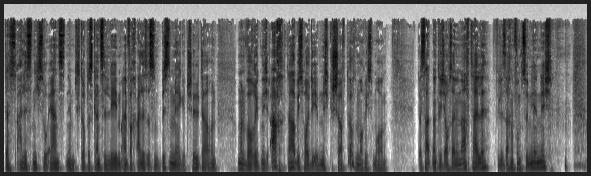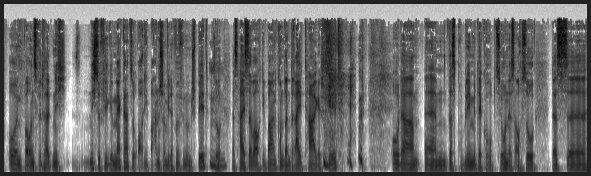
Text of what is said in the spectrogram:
das alles nicht so ernst nimmt. Ich glaube, das ganze Leben, einfach alles ist ein bisschen mehr gechillter und, und man worriert nicht, ach, da habe ich es heute eben nicht geschafft, ach, dann mache ich es morgen. das hat natürlich auch seine Nachteile. Viele Sachen funktionieren nicht. Und bei uns wird halt nicht, nicht so viel gemeckert, so, oh, die Bahn ist schon wieder fünf Minuten spät. Mhm. So, das heißt aber auch, die Bahn kommt dann drei Tage spät. Oder ähm, das Problem mit der Korruption ist auch so, dass äh,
